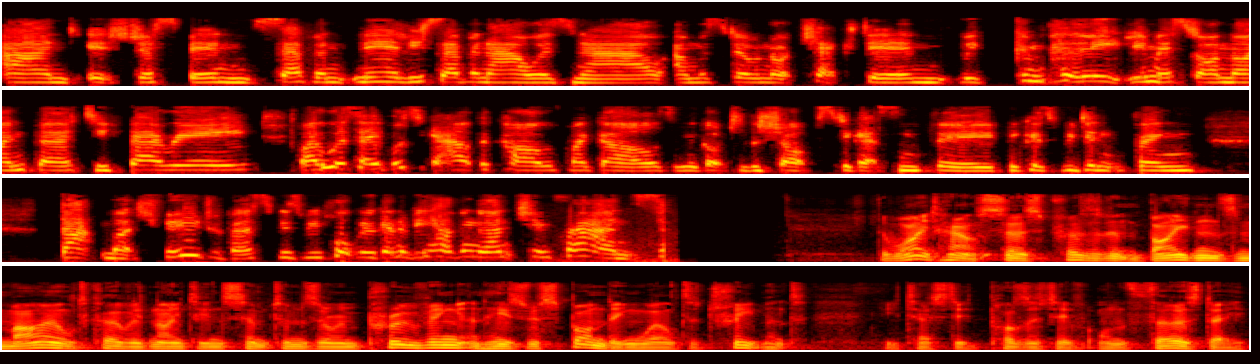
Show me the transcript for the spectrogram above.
and it's just been seven, nearly seven hours now, and we're still not checked in. We completely missed our 9:30 ferry. I was able to get out the car with my girls, and we got to the shops to get some food because we didn't bring that much food with us because we thought we were going to be having lunch in France. The White House says President Biden's mild COVID 19 symptoms are improving and he's responding well to treatment. He tested positive on Thursday.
